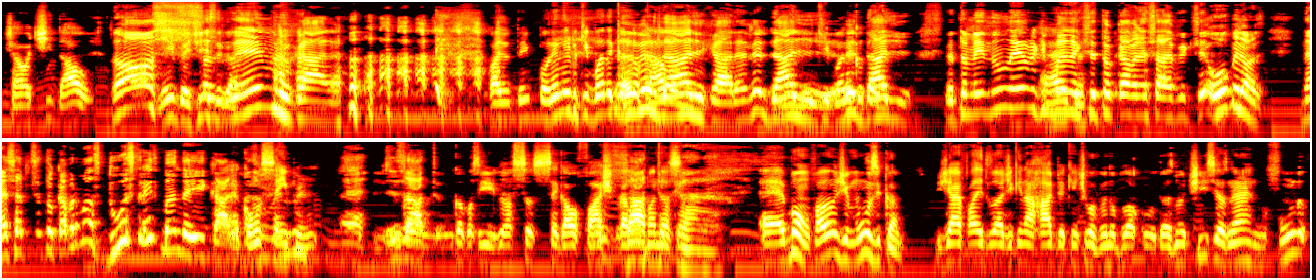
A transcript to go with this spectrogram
chamava Tidal. Nossa! Lembra disso, cara? Lembro, cara. Faz um tempo, nem lembro que banda que é eu tocava. É verdade, cara, é verdade. Que banda é verdade. Que eu, eu, também não lembro que é, banda então... que você tocava nessa época. Que você, ou melhor, nessa época você tocava umas duas, três bandas aí, cara. É, como sempre, né? É, exato. Nunca consegui sossegar o facho pra uma banda só. É, bom, falando de música, já falei do lado aqui na rádio que a gente ouviu no bloco das notícias, né? No fundo.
